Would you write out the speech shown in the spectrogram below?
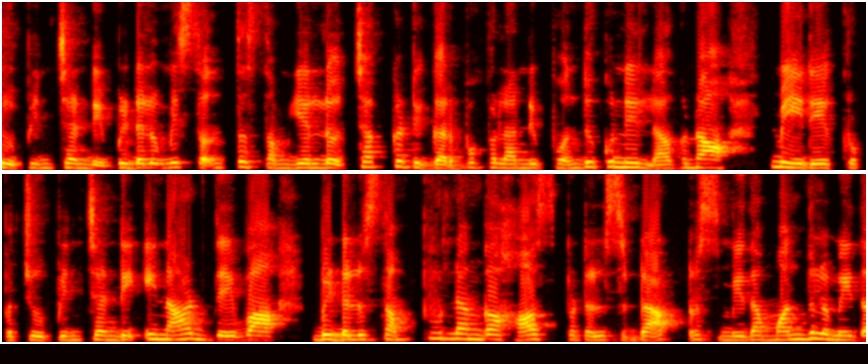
చూపించండి. బిడ్డలు మీ సొంత సమయంలో చక్కటి గర్భఫలాన్ని పొందుకునేలాగున మీరే కృప చూపించండి. ఈనాడు దేవా బిడ్డలు సంపూర్ణంగా హాస్పిటల్స్ డాక్టర్స్ మీద మందుల మీద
